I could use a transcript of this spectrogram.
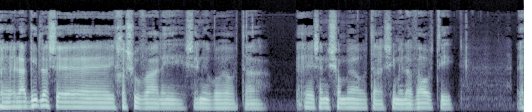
אה, להגיד לה שהיא חשובה לי, שאני רואה אותה, אה, שאני שומע אותה, שהיא מלווה אותי. אה,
